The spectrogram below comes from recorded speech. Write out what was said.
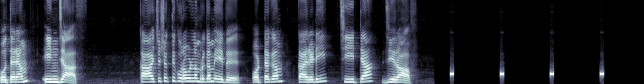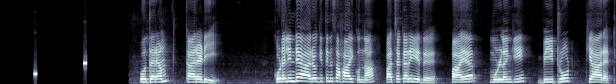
ഉത്തരം ഇഞ്ചാസ് കാഴ്ചശക്തി കുറവുള്ള മൃഗം ഏത്? ഒട്ടകം കരടി ചീറ്റ ജിറാഫ്. ഉത്തരം കരടി. കുടലിന്റെ ആരോഗ്യത്തിന് സഹായിക്കുന്ന പച്ചക്കറി ഏത്? പയർ മുള്ളങ്കി ബീട്രൂട്ട് ക്യാരറ്റ്.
